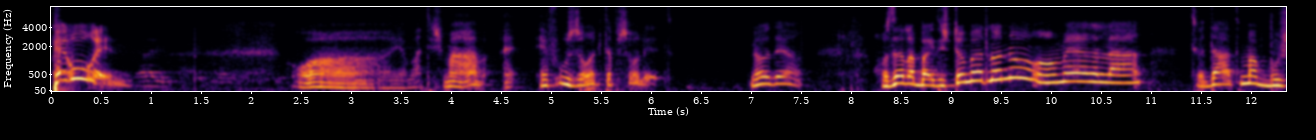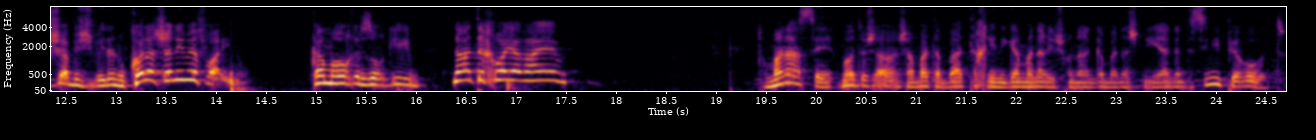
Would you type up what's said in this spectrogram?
פירור אין. וואי, אמרתי, תשמע, איפה הוא זורק את הפסולת? לא יודע. חוזר לבית, אשתו אומרת לו, נו, הוא אומר לה, את יודעת מה, בושה בשבילנו. כל השנים איפה היינו? כמה אוכל זורקים? יודעת איך הוא היה רעב? טוב, מה נעשה? אומרת לו שבת הבאה תכיני גם מנה ראשונה, גם מנה שנייה, גם תשימי פירות.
